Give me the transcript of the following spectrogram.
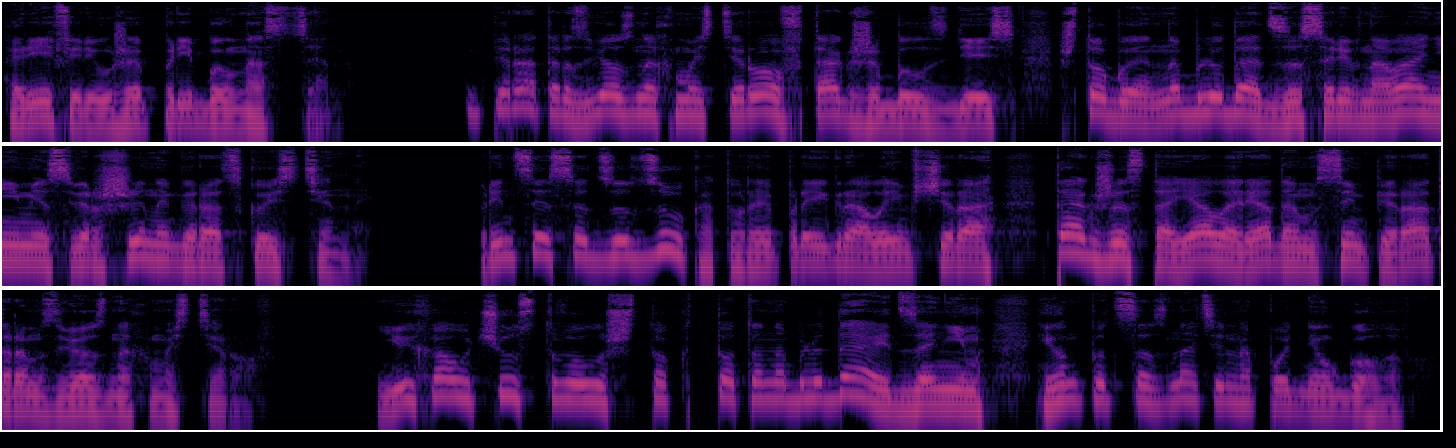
рефери уже прибыл на сцену. Император Звездных Мастеров также был здесь, чтобы наблюдать за соревнованиями с вершины городской стены. Принцесса Дзудзу, которая проиграла им вчера, также стояла рядом с Императором Звездных Мастеров. Юйхау чувствовал, что кто-то наблюдает за ним, и он подсознательно поднял голову.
